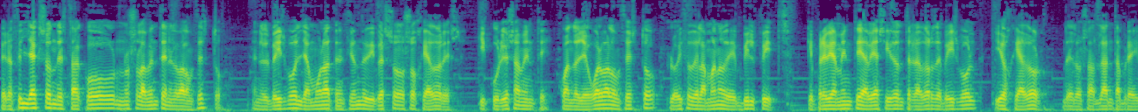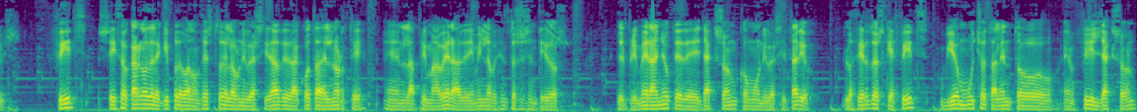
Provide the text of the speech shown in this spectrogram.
Pero Phil Jackson destacó no solamente en el baloncesto, en el béisbol llamó la atención de diversos ojeadores y curiosamente, cuando llegó al baloncesto lo hizo de la mano de Bill Fitch, que previamente había sido entrenador de béisbol y ojeador de los Atlanta Braves. Fitch se hizo cargo del equipo de baloncesto de la Universidad de Dakota del Norte en la primavera de 1962, el primer año de Jackson como universitario. Lo cierto es que Fitch vio mucho talento en Phil Jackson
